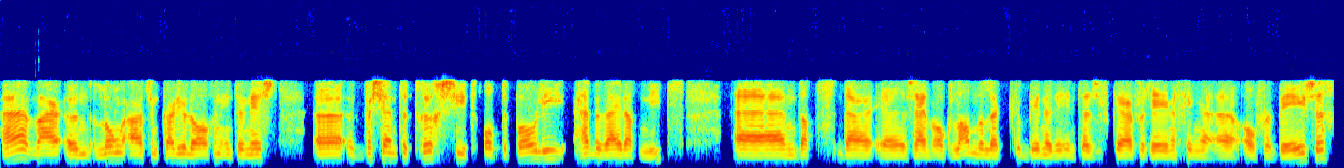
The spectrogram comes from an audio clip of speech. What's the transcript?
hè, waar een longarts, een cardioloog, een internist uh, patiënten terugziet op de poli, hebben wij dat niet. En dat, daar uh, zijn we ook landelijk binnen de intensive care verenigingen uh, over bezig.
